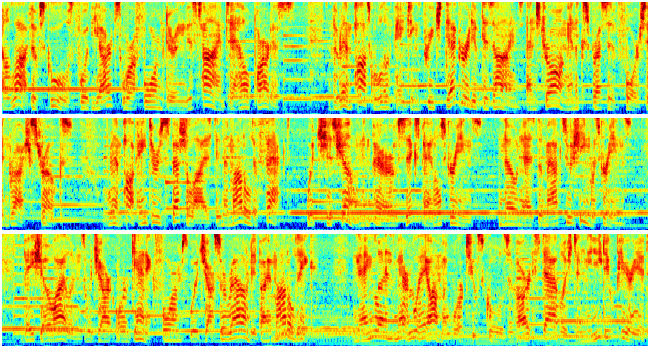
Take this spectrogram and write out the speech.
A lot of schools for the arts were formed during this time to help artists. The Rimpa School of Painting preached decorative designs and strong and expressive force in brush strokes. Rimpa painters specialized in a modeled effect, which is shown in pair of six-panel screens, known as the Matsushima screens. They show islands which are organic forms which are surrounded by modeled ink. Nanga and Maruyama were two schools of art established in the Edo period.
